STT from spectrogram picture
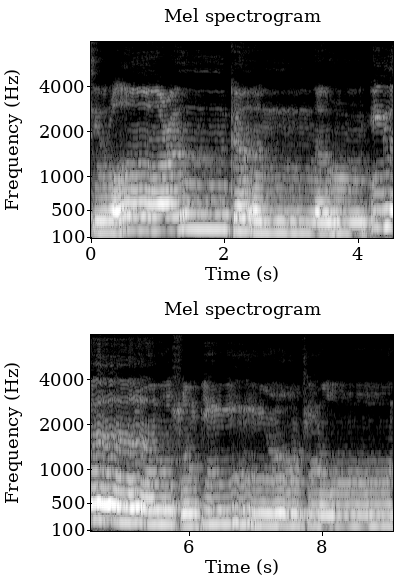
سراعا كأنهم إلى نصب يوفضون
